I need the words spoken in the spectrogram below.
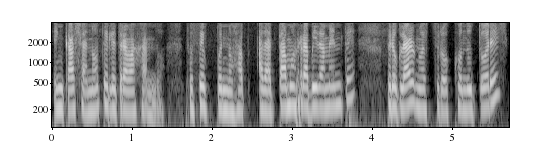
en casa, ¿no? Teletrabajando. Entonces, pues nos adaptamos rápidamente, pero claro, nuestros conductores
